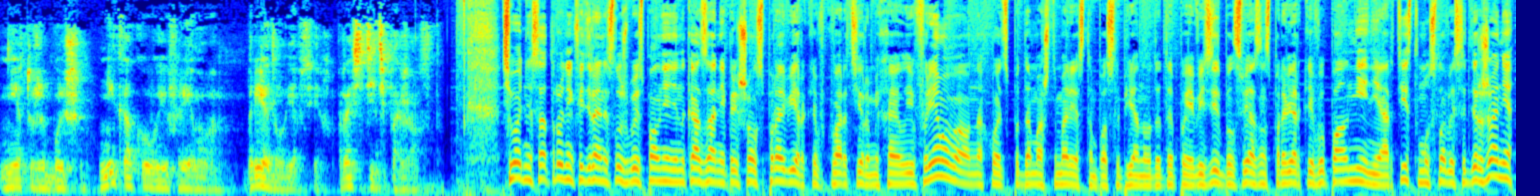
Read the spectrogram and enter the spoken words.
Нет уже больше никакого Ефремова. Предал я всех. Простите, пожалуйста. Сегодня сотрудник Федеральной службы исполнения наказаний пришел с проверкой в квартиру Михаила Ефремова. Он находится под домашним арестом после пьяного ДТП. Визит был связан с проверкой выполнения артистом условий содержания.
